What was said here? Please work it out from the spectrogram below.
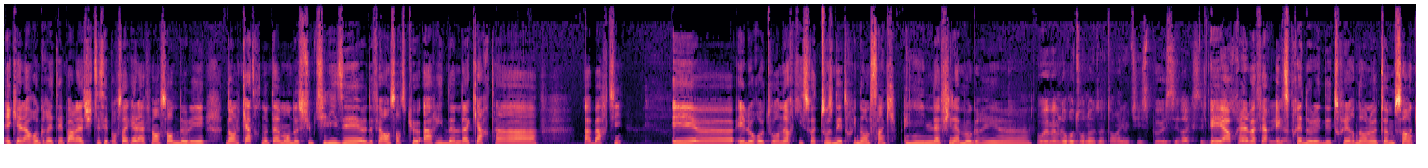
et qu'elle a regretté par la suite. Et c'est pour ça qu'elle a fait en sorte de les, dans le 4 notamment, de subtiliser, euh, de faire en sorte que Harry donne la carte à, à Barty. Et, euh, et le retourneur qui soient tous détruits dans le 5. Et il la file à Maugré. euh, Ouais, même le retour de temps, il l'utilise peu et c'est vrai que c'est. Et après, elle va faire euh. exprès de les détruire dans le tome 5.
